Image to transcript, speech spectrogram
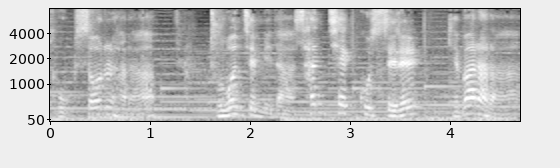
독서를 하라. 두 번째입니다. 산책 코스를 개발하라.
